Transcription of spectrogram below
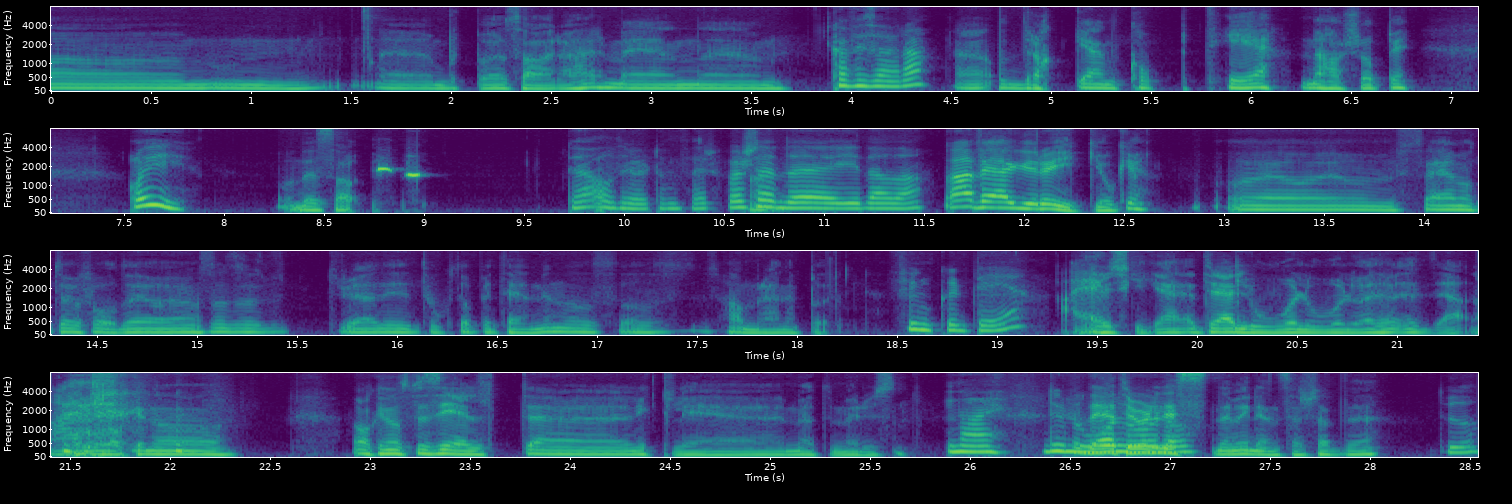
uh, bort på Sara her med en eh, Kaffe Sara? ja, Så drakk jeg en kopp te med hasj oppi, Oi, og det sa det har jeg aldri hørt om før. Hva skjedde i deg da? Nei, for jeg røyker jo ikke, og, og, så jeg måtte jo få det. Og så, så tror jeg de tok det opp i teen min, og så hamra jeg nedpå det. Funker det? Nei, jeg husker ikke. Jeg tror jeg lo og lo og lo. Ja, nei, det var ikke noe, det var ikke noe spesielt uh, lykkelig møte med russen. Nei, du Og lo det, jeg tror lo. det og lo. nesten begrenser seg til det. Du, da?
